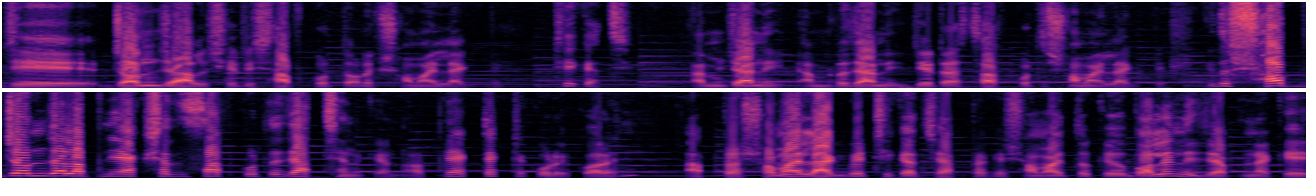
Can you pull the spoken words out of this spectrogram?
যে জঞ্জাল সেটি সাফ করতে অনেক সময় লাগবে। ঠিক আছে? আমি জানি, আমরা জানি যেটা সাফ করতে সময় লাগবে। কিন্তু সব জঞ্জাল আপনি একসাথে সাফ করতে যাচ্ছেন কেন? আপনি একটা একটা করে করেন। আপনার সময় লাগবে, ঠিক আছে। আপনাকে সময় তো কেউ বলেনি যে আপনাকে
